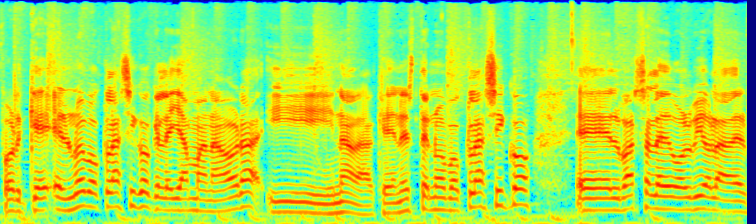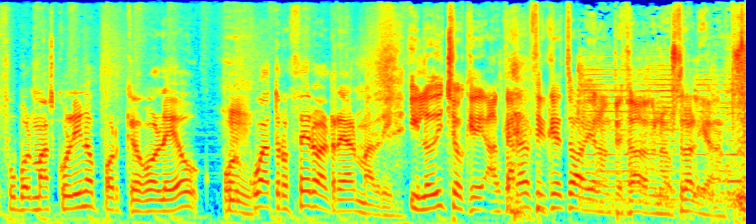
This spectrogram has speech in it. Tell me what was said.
Porque el nuevo clásico que le llaman ahora, y nada, que en este nuevo clásico eh, el Barça le devolvió la del fútbol masculino porque goleó por Hmm. 4-0 al Real Madrid. Y lo dicho, que Alcaraz que todavía no ha empezado en Australia. No, Sí,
